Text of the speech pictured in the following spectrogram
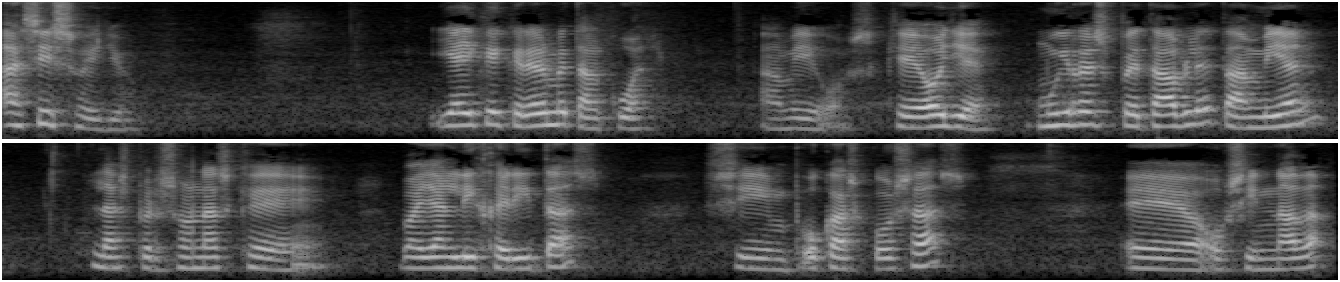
así soy yo y hay que quererme tal cual, amigos. Que oye, muy respetable también las personas que vayan ligeritas, sin pocas cosas. Eh, o sin nada,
